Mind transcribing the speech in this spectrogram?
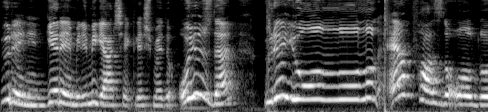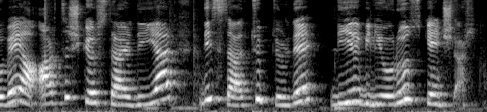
Ürenin geri emilimi gerçekleşmedi. O yüzden üre yoğunluğunun en fazla olduğu veya artış gösterdiği yer distal tüptür de diyebiliyoruz gençler.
